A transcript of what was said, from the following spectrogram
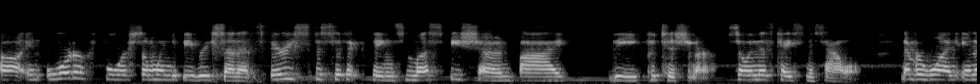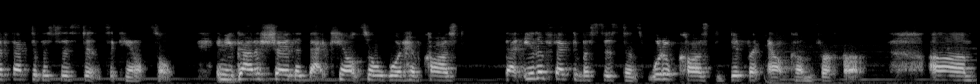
uh, in order for someone to be resentenced, very specific things must be shown by the petitioner. So in this case, Ms. Howell. Number one, ineffective assistance to counsel. And you've got to show that that counsel would have caused, that ineffective assistance would have caused a different outcome for her um,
